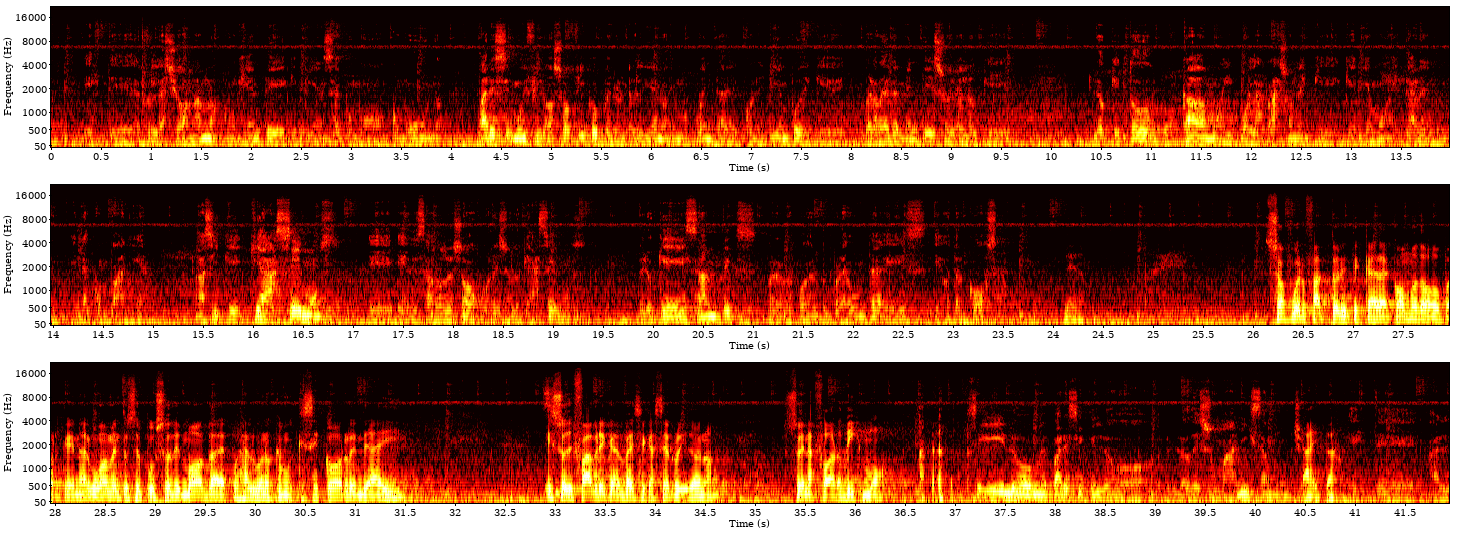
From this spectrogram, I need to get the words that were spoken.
este, relacionarnos con gente que piensa como, como uno. Parece muy filosófico, pero en realidad nos dimos cuenta de- con el tiempo de que verdaderamente eso era lo que, lo que todos buscábamos y por las razones que queríamos estar en, en la compañía. Así que, ¿qué hacemos? Eh, es desarrollo de software, eso es lo que hacemos. Pero ¿qué es Antex? Para responder tu pregunta, es, es otra cosa. Bien. ¿Software Factory te queda cómodo? Porque en algún momento se puso de moda, después algunos como que se corren de ahí. Eso de fábrica me parece que hace ruido, ¿no? Suena Fordismo. Sí, lo, me parece que lo, lo deshumaniza mucho. Ahí está. Este, al,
